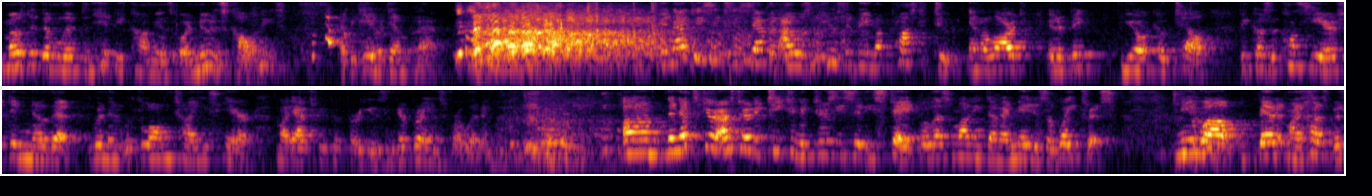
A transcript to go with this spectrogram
Most of them lived in hippie communes or nudist colonies. I became a Democrat. in 1967, I was accused of being a prostitute in a large, in a big New York hotel because the concierge didn't know that women with long Chinese hair might actually prefer using their brains for a living. Um, the next year, I started teaching at Jersey City State for less money than I made as a waitress. Meanwhile, Bennett, my husband,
